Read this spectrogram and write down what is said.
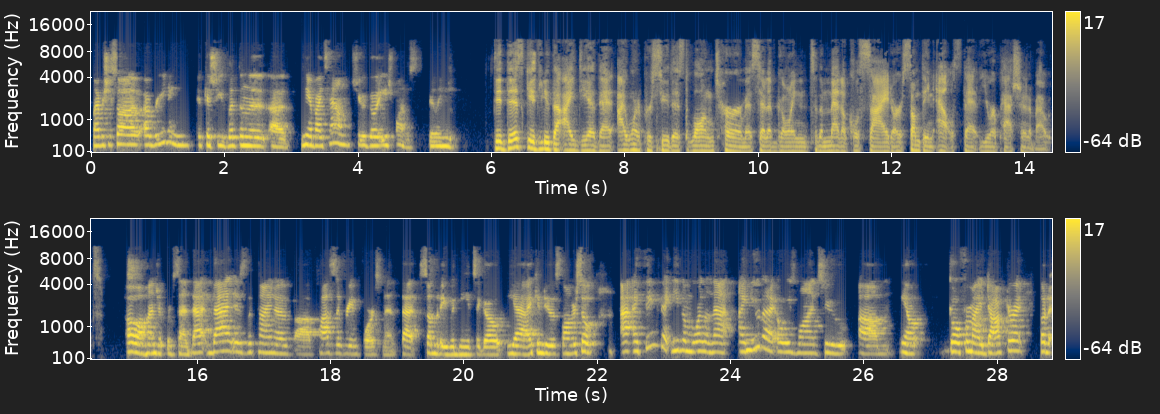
whenever she saw a, a reading, because she lived in the uh, nearby town, she would go to each one. It was really neat. Did this give you the idea that I want to pursue this long term instead of going to the medical side or something else that you are passionate about? Oh, hundred percent. That that is the kind of uh, positive reinforcement that somebody would need to go. Yeah, I can do this longer. So I, I think that even more than that, I knew that I always wanted to, um, you know, go for my doctorate. But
